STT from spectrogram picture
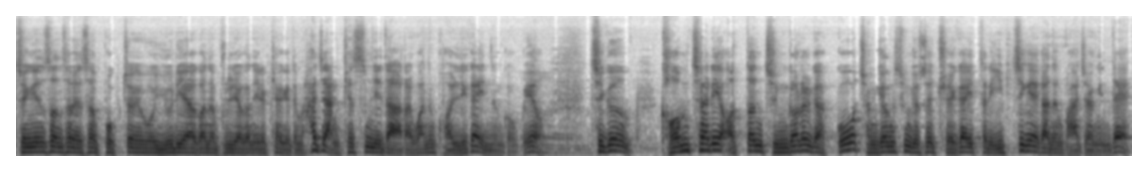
증인 선선에서 복종에 뭐 유리하거나 불리하거나 이렇게 하게 되면 하지 않겠습니다라고 하는 권리가 있는 거고요. 지금 검찰이 어떤 증거를 갖고 정경심 교수의 죄가 있다를 입증해 가는 과정인데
